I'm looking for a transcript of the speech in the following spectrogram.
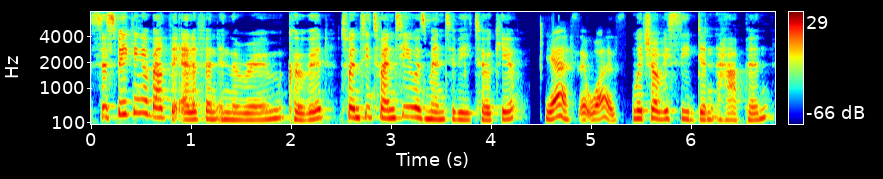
So speaking about the elephant in the room, COVID, 2020 was meant to be Tokyo. Yes, it was. Which obviously didn't happen.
